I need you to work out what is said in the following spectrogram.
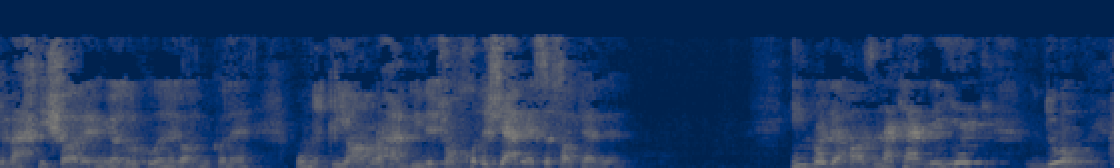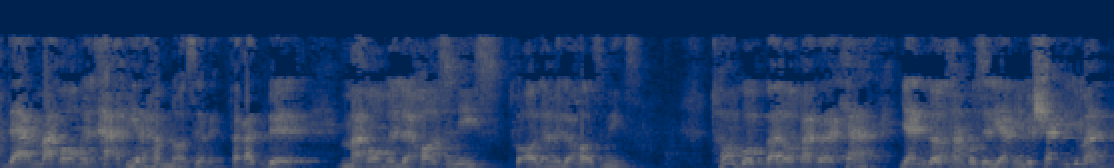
که وقتی شارع میاد رکوع نگاه می‌کنه اون قیام رو هم دیده چون خودش جعل استصحاب کرده. این رو لحاظ نکرده یک دو در مقام تعبیر هم ناظره. فقط به مقام لحاظ نیست تو عالم لحاظ نیست. تا گفت بلا قدرکت یعنی لا تنقضل یقین به شک دیگه من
